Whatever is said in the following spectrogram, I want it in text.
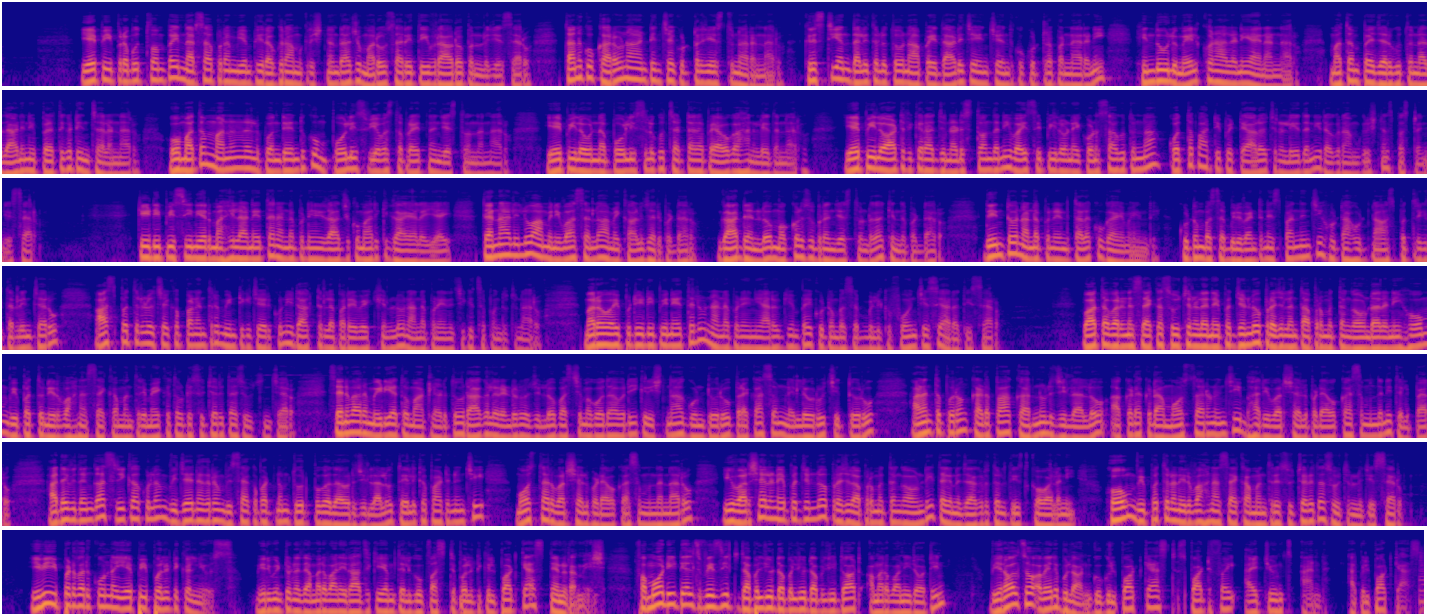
ఏపీ ప్రభుత్వంపై నర్సాపురం ఎంపీ రఘురామకృష్ణరాజు మరోసారి తీవ్ర ఆరోపణలు చేశారు. తనకు కరోనా అంటించే కుట్ర చేస్తున్నారన్నారు. క్రిస్టియన్ దళితులతో నాపై దాడి చేయించేందుకు కుట్ర పన్నారని హిందువులు మేల్కొనాలని ఆయన అన్నారు. మతంపై జరుగుతున్న దాడిని ప్రతిఘటించాలన్నారు. ఓ మతం మన్ననలు పొందేందుకు పోలీసు వ్యవస్థ ప్రయత్నం చేస్తోందన్నారు. ఏపీలో ఉన్న పోలీసులకు చట్టాలపై అవగాహన లేదన్నారు. ఏపీలో ఆటవిక రాజ్యం నడుస్తోందని వైసీపీలోనే కొనసాగుతున్నా కొత్త పార్టీ పెట్టే ఆలోచన లేదని రఘురామకృష్ణ స్పష్టం చేశారు. టీడీపీ సీనియర్ మహిళా నేత నన్నపనేని రాజకుమారికి గాయాలయ్యాయి. తెనాలిలో ఆమె నివాసంలో ఆమె కాలు జరిపడ్డారు. గార్డెన్లో మొక్కలు శుభ్రం చేస్తుండగా కింద పడ్డారు. దీంతో నన్నపనేని తలకు గాయమైంది. కుటుంబ సభ్యులు వెంటనే స్పందించి హుటాహుట్న ఆసుపత్రికి తరలించారు. ఆసుపత్రిలో చెకప్ అనంతరం ఇంటికి చేరుకుని డాక్టర్ల పర్యవేక్షణలో నన్నపనేని చికిత్స పొందుతున్నారు. మరోవైపు టీడీపీ నేతలు నన్నపనేని ఆరోగ్యంపై కుటుంబ సభ్యులకు ఫోన్ చేసి ఆరా తీశారు. వాతావరణ శాఖ సూచనల నేపథ్యంలో ప్రజలంతా అప్రమత్తంగా ఉండాలని హోం విపత్తు నిర్వహణ శాఖ మంత్రి మేకతోటి సుచరిత సూచించారు. శనివారం మీడియాతో మాట్లాడుతూ రాగల రెండు రోజుల్లో పశ్చిమ గోదావరి కృష్ణా గుంటూరు ప్రకాశం నెల్లూరు చిత్తూరు అనంతపురం కడప కర్నూలు జిల్లాల్లో అక్కడక్కడ మోస్తారు నుంచి భారీ వర్షాలు పడే అవకాశం ఉందని తెలిపారు. అదేవిధంగా శ్రీకాకుళం విజయనగరం విశాఖపట్నం తూర్పుగోదావరి జిల్లాలో తేలికపాటి నుంచి మోస్తారు వర్షాలు పడే అవకాశం ఉందన్నారు. ఈ వర్షాల నేపథ్యంలో ప్రజలు అప్రమత్తంగా ఉండి తగిన జాగ్రత్తలు తీసుకోవాలని హోం విపత్తుల నిర్వహణ శాఖ మంత్రి సుచరిత సూచనలు చేశారు. ఇవి ఇప్పటివరకు ఉన్న ఏపీ పొలిటికల్ న్యూస్. మీరు వింటున్నది అమర్వాణి రాజకీయం తెలుగు ఫస్ట్ పొలిటికల్ పాడ్కాస్ట్. నేను Ramesh. For more details visit WWW dot Amarvani dot in we are also available on Google podcast Spotify iTunes and Apple podcast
